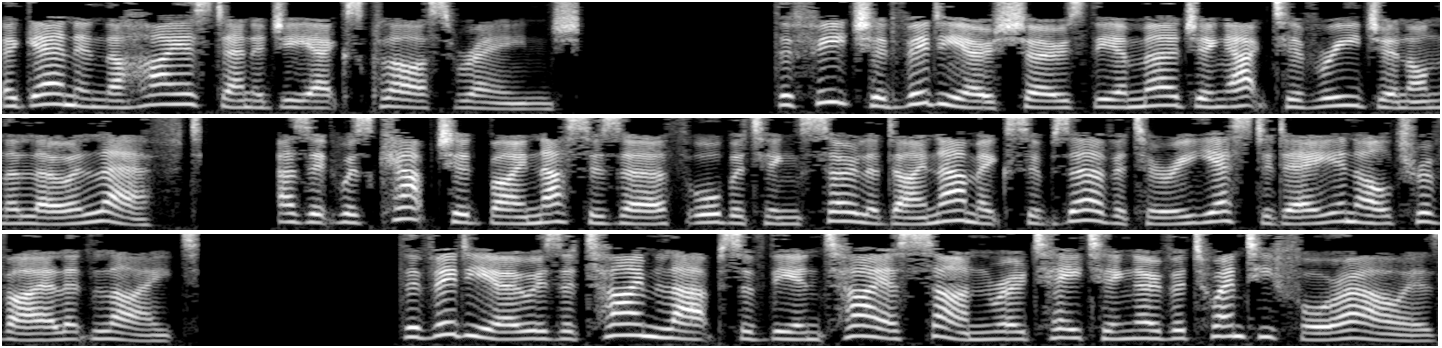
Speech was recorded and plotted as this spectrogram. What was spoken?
again in the highest energy X-class range. The featured video shows the emerging active region on the lower left, as it was captured by NASA's Earth Orbiting Solar Dynamics Observatory yesterday in ultraviolet light. The video is a time-lapse of the entire Sun rotating over 24 hours.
